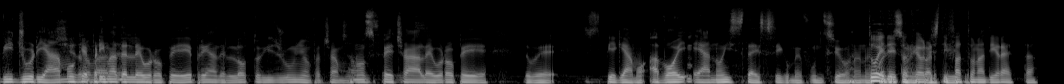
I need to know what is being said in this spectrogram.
vi giuriamo Ci che prima trovate. delle europee, prima dell'8 di giugno facciamo Facciamo uno un speciale europee dove spieghiamo a voi e a noi stessi come funzionano. e tu hai detto che avresti partiti. fatto una diretta.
